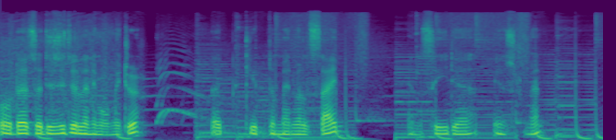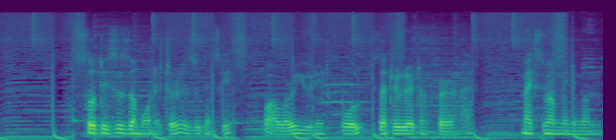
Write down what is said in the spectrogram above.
Oh that's a digital anemometer let's keep the manual side and see the instrument. So this is the monitor as you can see. Power unit volt centigrade and fahrenheit. Maximum minimum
